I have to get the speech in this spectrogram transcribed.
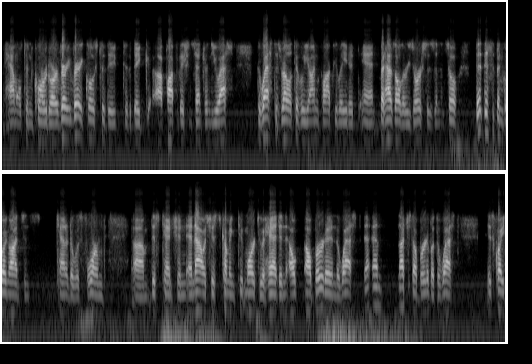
Hamilton corridor, very very close to the to the big uh, population center in the U.S. The West is relatively unpopulated and but has all the resources, and so th- this has been going on since Canada was formed, um, this tension, and now it's just coming to more to a head. And Al- Alberta in the west, and not just Alberta, but the west, is quite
